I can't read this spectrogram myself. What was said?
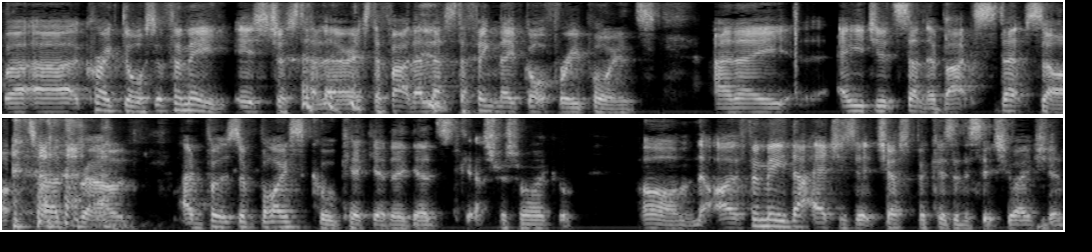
but uh, Craig Dawson, for me, it's just hilarious. the fact that Leicester think they've got three points, and a aged centre back steps up, turns around and puts a bicycle kick in against Kasper Schmeichel. Oh, for me, that edges it just because of the situation.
